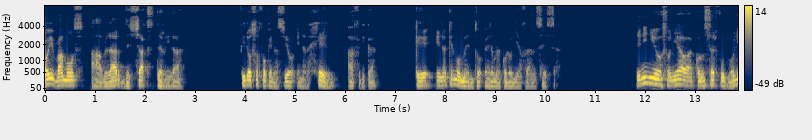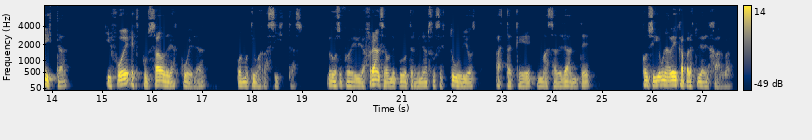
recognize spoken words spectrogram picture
Hoy vamos a hablar de Jacques Derrida, filósofo que nació en Argel, África, que en aquel momento era una colonia francesa. De niño soñaba con ser futbolista y fue expulsado de la escuela por motivos racistas. Luego se fue a vivir a Francia, donde pudo terminar sus estudios, hasta que más adelante consiguió una beca para estudiar en Harvard.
